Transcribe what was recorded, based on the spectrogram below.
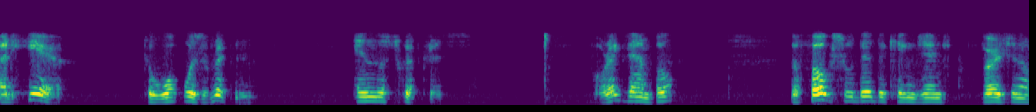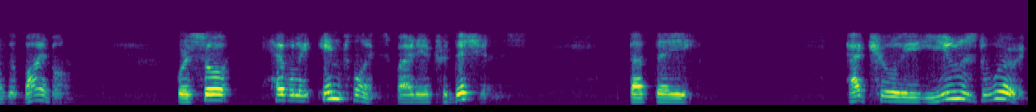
adhere to what was written in the scriptures. For example, the folks who did the King James Version of the Bible were so heavily influenced by their traditions that they actually used words,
